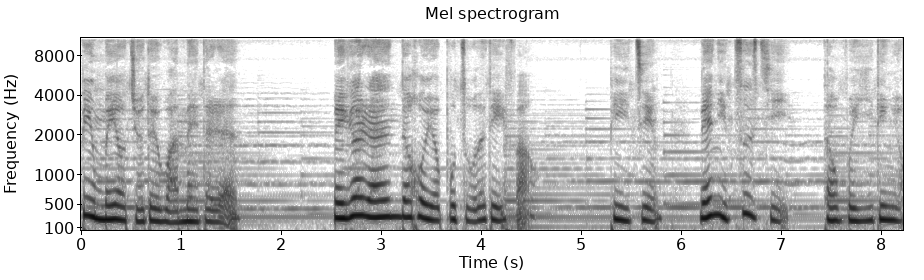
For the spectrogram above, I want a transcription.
并没有绝对完美的人，每个人都会有不足的地方，毕竟连你自己都不一定有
